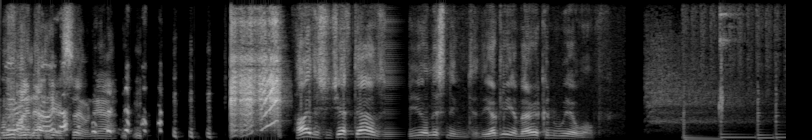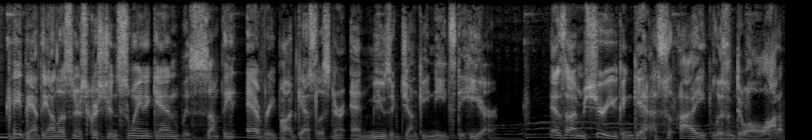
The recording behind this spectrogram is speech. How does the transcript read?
we'll find out here soon. Yeah. Hi, this is Geoff Downes. You're listening to The Ugly American Werewolf. Hey, Pantheon listeners, Christian Swain again with something every podcast listener and music junkie needs to hear. As I'm sure you can guess, I listen to a lot of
